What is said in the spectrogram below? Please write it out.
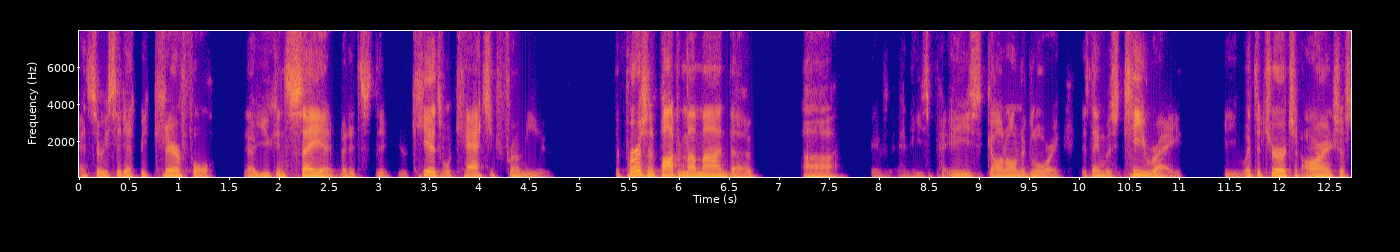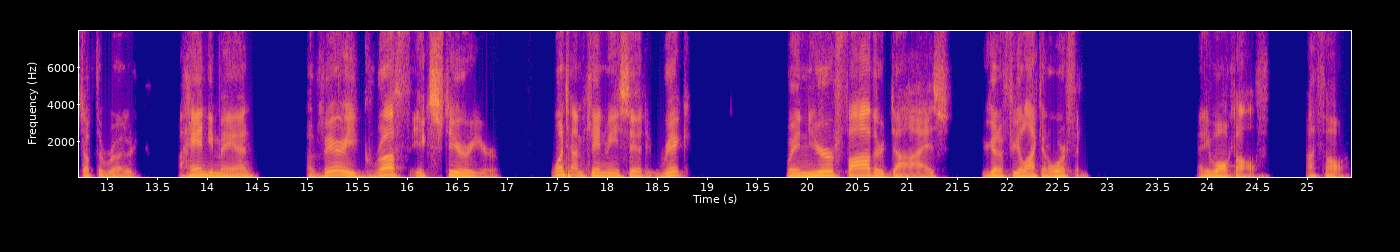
And so he said, you have to be careful. You know, you can say it, but it's your kids will catch it from you. The person that popped in my mind though, uh, and he's he's gone on to glory. His name was T. Ray. He went to church in Orange, just up the road. A handyman, a very gruff exterior. One time he came to me and said, "Rick, when your father dies, you're going to feel like an orphan. And he walked off. I thought,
